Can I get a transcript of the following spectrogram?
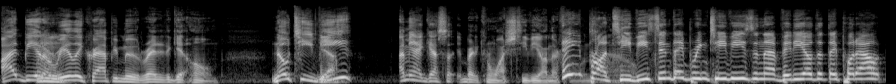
I'd be in a really crappy mood, ready to get home. No TV. Mm. Yeah. I mean, I guess everybody can watch TV on their They brought now. TVs. Didn't they bring TVs in that video that they put out?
